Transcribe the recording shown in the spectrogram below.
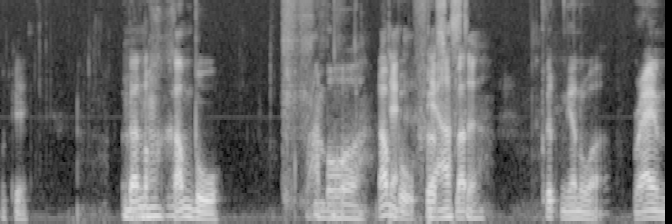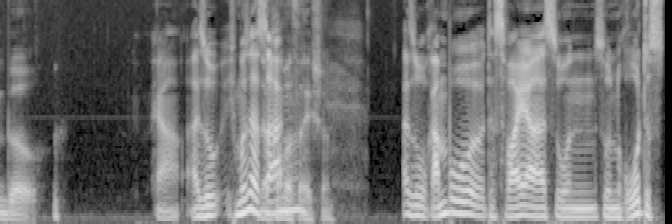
okay. Und dann mhm. noch Rambo. Rambo. Rambo, der, der erste. Blatt, 3. Januar. Rambo. Ja, also ich muss ja sagen, also Rambo, das war ja so ein, so ein rotes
